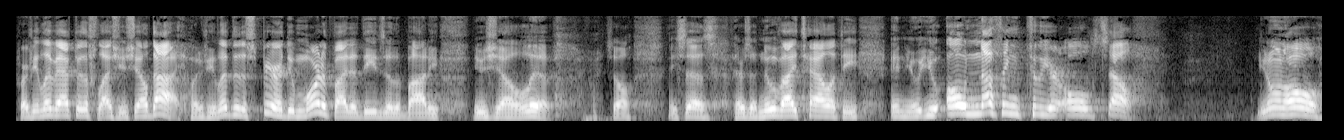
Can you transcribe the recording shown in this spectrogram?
For if you live after the flesh, you shall die. But if you live to the Spirit, do mortify the deeds of the body, you shall live. So he says, there's a new vitality in you. You owe nothing to your old self. You don't owe.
